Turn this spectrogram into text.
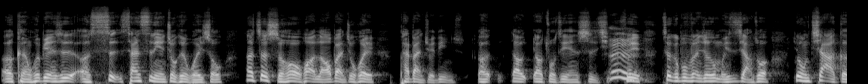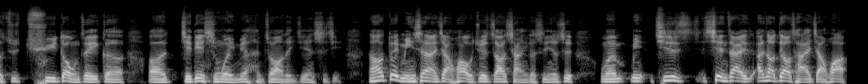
呃，可能会变成是呃四三四年就可以回收。那这时候的话，老板就会拍板决定，呃，要要做这件事情。嗯、所以这个部分就是我们一直讲说，用价格去驱动这个呃节电行为里面很重要的一件事情。然后对民生来讲的话，我觉得只要想一个事情，就是我们民其实现在按照调查来讲的话，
